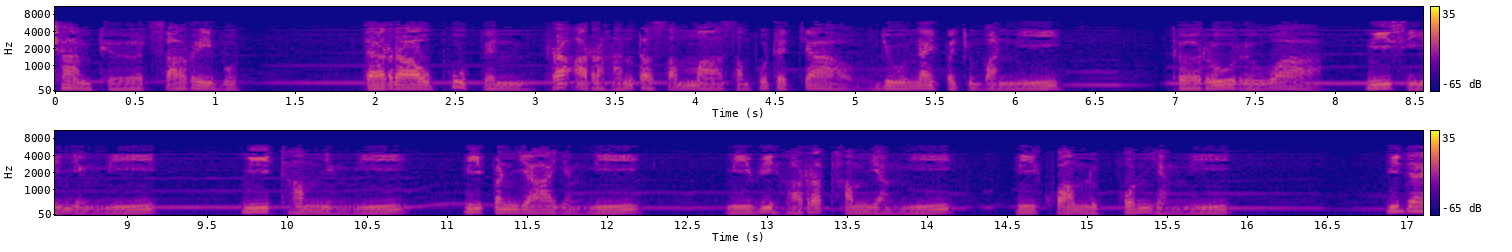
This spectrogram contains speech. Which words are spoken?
ช่างเถิดสารีบุตร แต่เราผู้เป็นพระอรหันตสัมมาสัมพุทธเจ้าอยู่ในปัจจุบันนี้ เธอรู้หรือว่า มีศีลอย่างนี้ มีธรรมอย่างนี้ มีปัญญาอย่างนี้ มีวิหารธรรมอย่างนี้ มีความหลุดพ้นอย่างนี้มิได้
